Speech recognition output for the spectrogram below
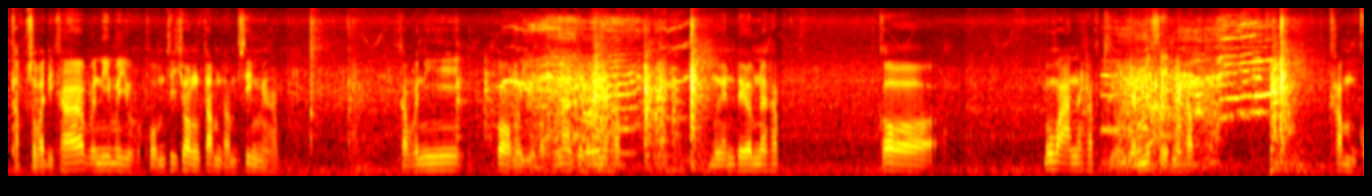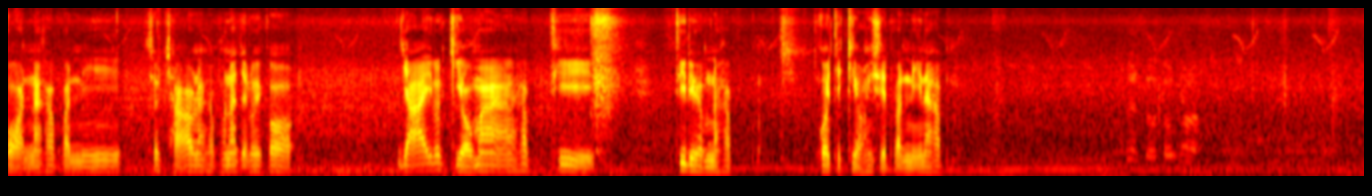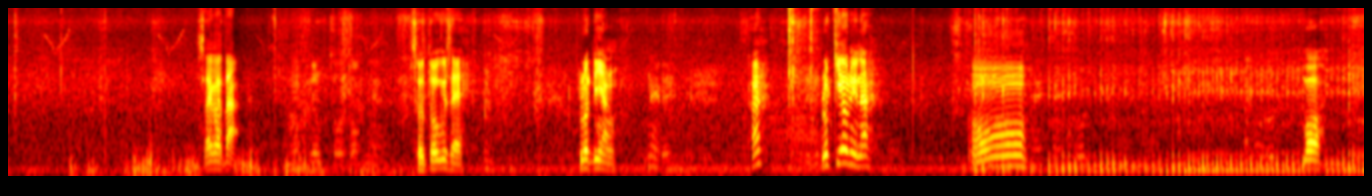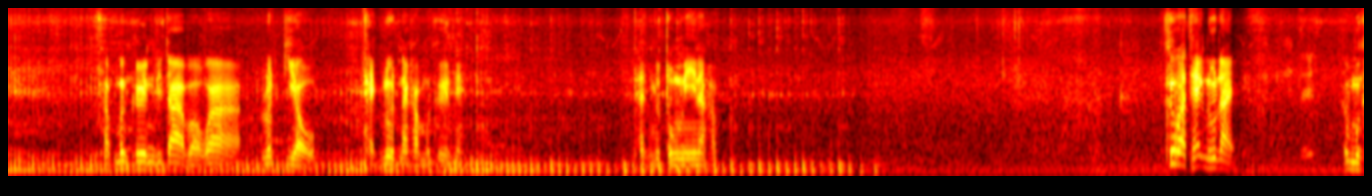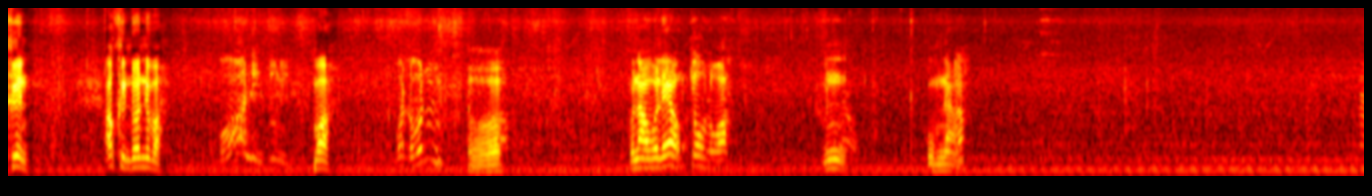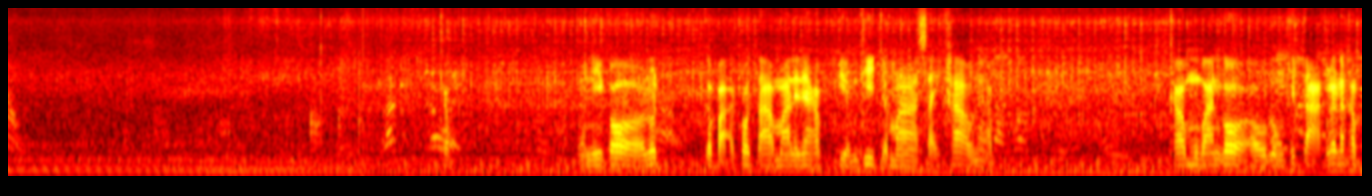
ครับสวัสดีครับ วันนี้มาอยู่กับผมที่ช่องตั้มดำซิ่งนะครับ ครับวันนี้ก็มาอยู่กับหัวหน้าเจริญนะครับ เหมือนเดิมนะครับ ก็เมื่อวานนะครับ เกี่ยวยังไม่เสร็จนะครับค่ำก่อนนะครับ วันนี้เช้าเช้าๆนะครับหัวหน้าเจริญก็ย้ายรถเกี่ยวมานะครับที่ที่เดิมนะครับ ก็จะเกี่ยวให้เสร็จวันนี้นะครับใส่กระตะ เครื่องโซตกเนี่ยส่วนตัวกูใส่รถนี่ยังนี่เลยฮะรถเกี้ยวนี่นะอ๋อบอครับเมื่อคืนพี่ตาบอกว่ารถเกี่ยวแท็กหลุดนะครับ เมื่อคืนเนี่ยแท็กหลุดตรงนี้นะครับ คือว่าแท็กหลุดได้ก็มือขึ้น เอาขึ้นโดนด้วยบ่บ่นี่ตรงนี้บ่บ่โดนอ๋อ มันเอาไปแล้ว โจ้หรอวะมันกลุ่มน้ฮะำครับ ตอนนี้ก็รถกระบะก็ตามมาเลยนะครับ เตรียมที่จะมาใส่ข้าวนะครับ ข้าวเมื่อวานก็เอาลงไปตากแล้วนะครับ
